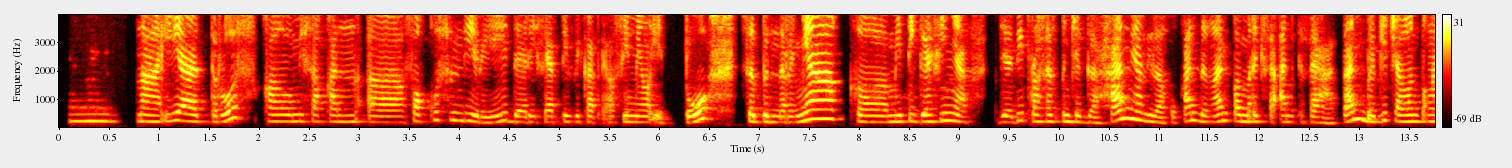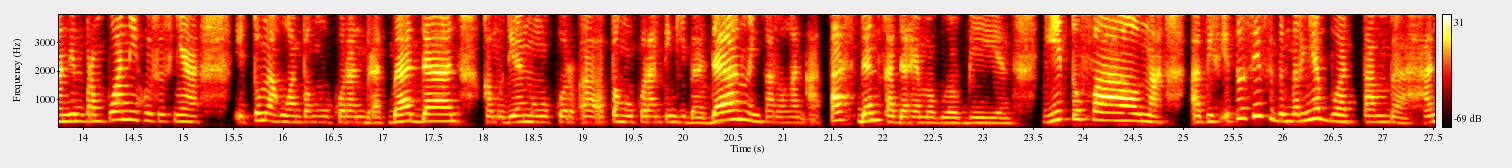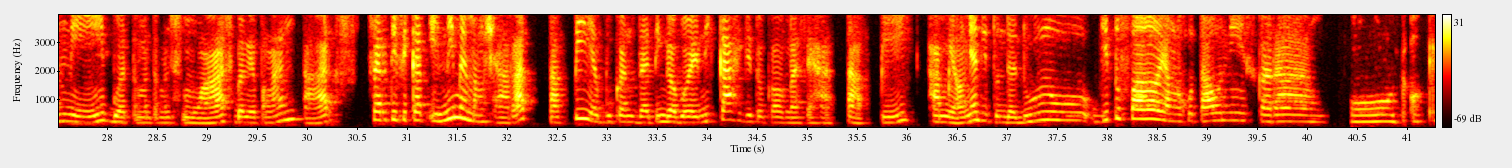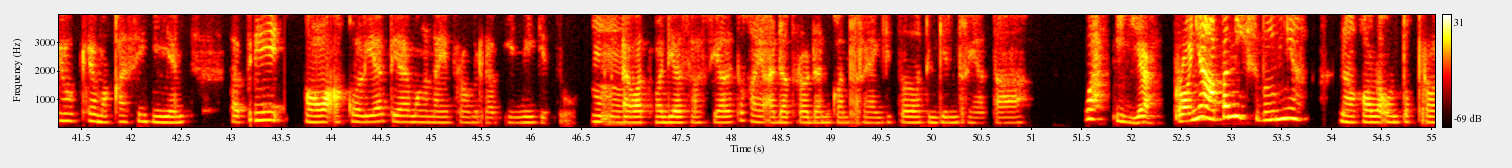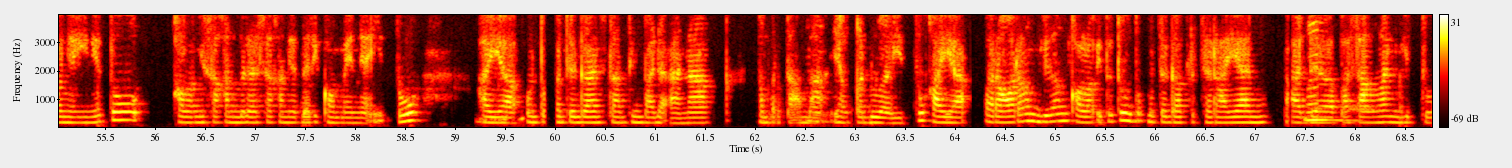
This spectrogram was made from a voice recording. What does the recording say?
Nah, iya, terus kalau misalkan eh, fokus sendiri dari sertifikat LC Meal itu sebenarnya ke mitigasinya. Jadi proses pencegahan yang dilakukan dengan pemeriksaan kesehatan bagi calon pengantin perempuan nih khususnya. Itu melakukan pengukuran berat badan, kemudian mengukur eh, pengukuran tinggi badan, lingkar lengan atas, dan kadar hemoglobin. Gitu, Val. Nah, habis itu sih sebenarnya buat tambahan nih, buat teman-teman semua sebagai pengantar, sertifikat ini memang syarat, tapi ya bukan berarti nggak boleh nikah gitu kalau nggak sehat. Tapi hamilnya ditunda dulu. Gitu, Val, yang aku tahu nih sekarang. Oh, oke oke, makasih Gian. Tapi kalau aku lihat ya mengenai program ini gitu, Mm-mm. lewat media sosial itu kayak ada pro dan kontranya gitu loh, Gin ternyata. Wah, iya. Pro-nya apa nih sebelumnya? Nah, kalau untuk pro-nya ini tuh, kalau misalkan berdasarkan lihat dari komennya itu, kayak untuk pencegahan stunting pada anak. Yang pertama, yang kedua itu kayak orang-orang bilang kalau itu tuh untuk mencegah perceraian pada Hmm. pasangan gitu.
